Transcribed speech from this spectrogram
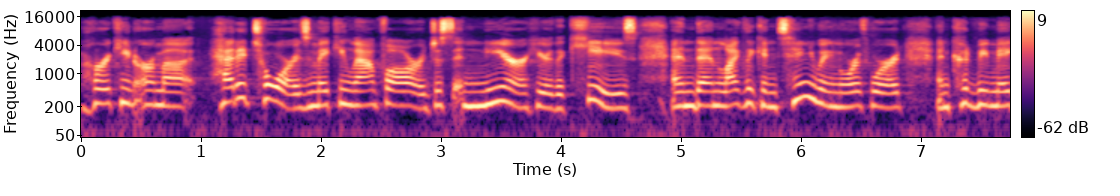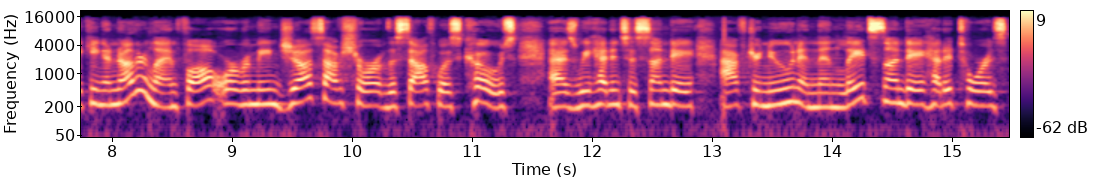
Hurricane Irma headed towards making landfall or just near here the Keys and then likely continuing northward and could be making another landfall or remain just offshore of the southwest coast as we head into Sunday afternoon and then late Sunday headed towards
